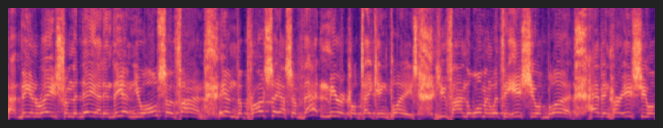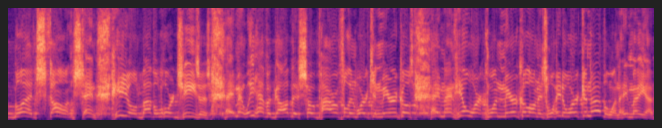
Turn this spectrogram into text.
uh, being raised from the dead. And then you also find in the process of that miracle taking place, you find the woman with the issue of blood having her issue of blood staunched and healed by the Lord Jesus. Amen. We have a God that's so powerful in working miracles. Amen. He'll work one miracle on his way to work another one. Amen.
